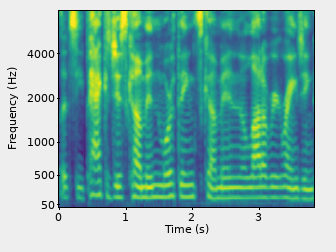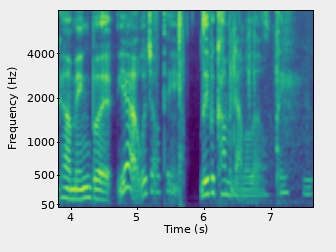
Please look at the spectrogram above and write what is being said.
let's see packages coming more things coming a lot of rearranging coming but yeah what y'all think leave a comment down below thank you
